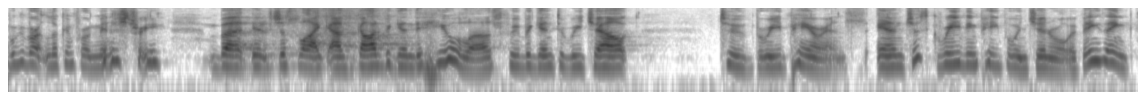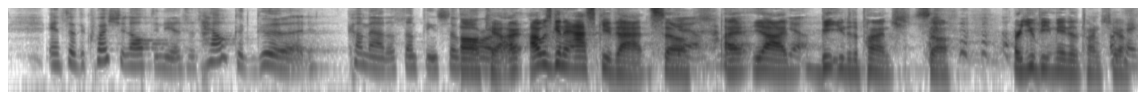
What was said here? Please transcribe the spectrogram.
we weren't looking for a ministry but it's just like as God began to heal us, we begin to reach out to bereaved parents and just grieving people in general. If anything, and so the question often is, is how could good come out of something so Oh, horrible. okay, I, I was going to ask you that. So, Yeah, I, yeah, yeah, I yeah. beat you to the punch. So, or you beat me to the punch. Yeah. Okay,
